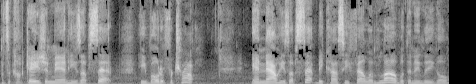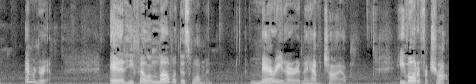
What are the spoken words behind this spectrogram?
it's a Caucasian man, he's upset. He voted for Trump. And now he's upset because he fell in love with an illegal immigrant. And he fell in love with this woman, married her, and they have a child. He voted for Trump.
